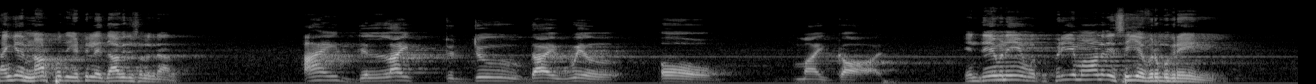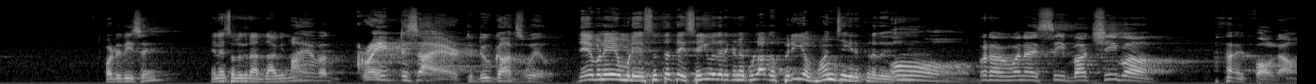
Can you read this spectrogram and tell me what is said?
சங்கீதம் நாற்பது எட்டிலே தாவீது சொல்கிறார் I delight to do thy will, O my God. என் தேவனே உமக்கு பிரியமானதை செய்ய விரும்புகிறேன் What did he say? என்ன சொல்கிறார் தாவீது I have a great desire to do God's will. தேவனே உம்முடைய சித்தத்தை செய்வதற்கு எனக்குள்ளாக பெரிய வாஞ்சை இருக்கிறது Oh, but I- when I see Bathsheba, I fall down.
